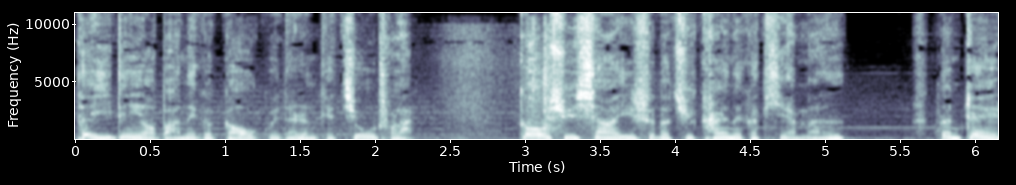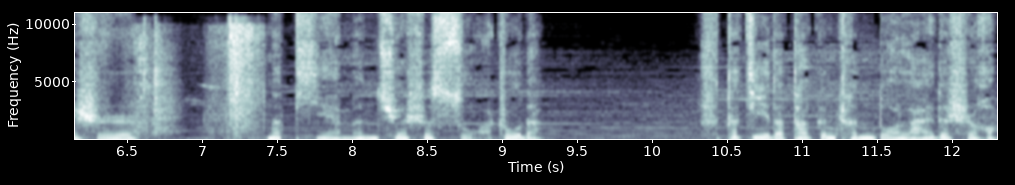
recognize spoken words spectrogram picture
他一定要把那个搞鬼的人给揪出来。高旭下意识的去开那个铁门，但这时，那铁门却是锁住的。他记得他跟陈朵来的时候，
